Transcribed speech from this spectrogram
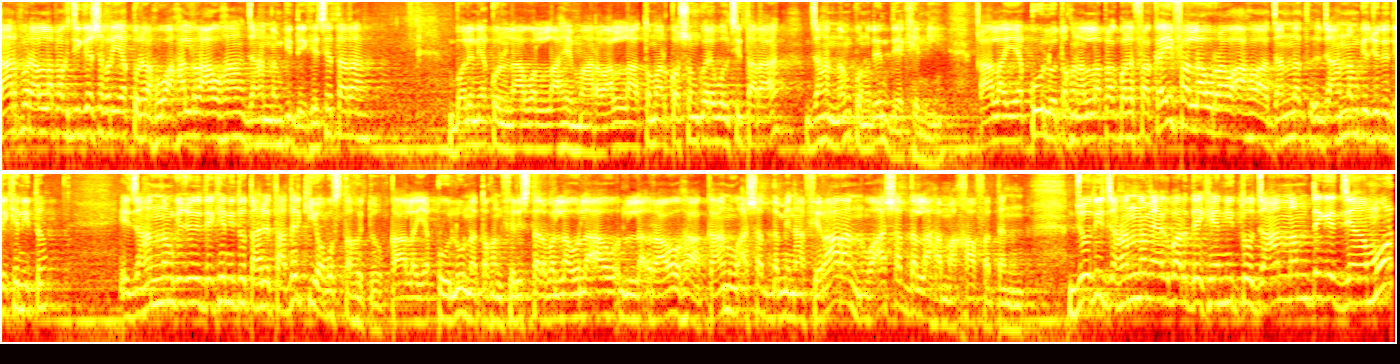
তারপরে আল্লাহ পাক জিজ্ঞাসা করে, ইয়াকুল হুয়া হাল রাওহা জাহান্নাম কি দেখেছে তারা? বলেন এখন লাউল্লাহে মারাও আল্লাহ তোমার কসম করে বলছি, তারা জাহান্নাম কোনোদিন দেখেনি। কালা ইয়াকুল, তখন আল্লাহ পাক বলে, ফাকাইফা লাউ রাও আহা জান্নাত জাহান্নামকে যদি দেখে নিত? এই জাহান্নামকে যদি দেখে নিত, তাহলে তাদের কি অবস্থা হতো কালা ইয়াকুলু না তখন ফেরিস্তার রাওহা কানু আসাদ্দা মিনা ফেরারান ও আসাদ্দাল্লাহ মাখাফাতান। যদি জাহান্নামে একবার দেখে নিত, জাহান্নাম থেকে যেমন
